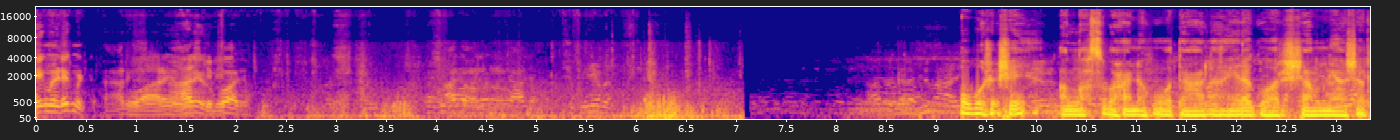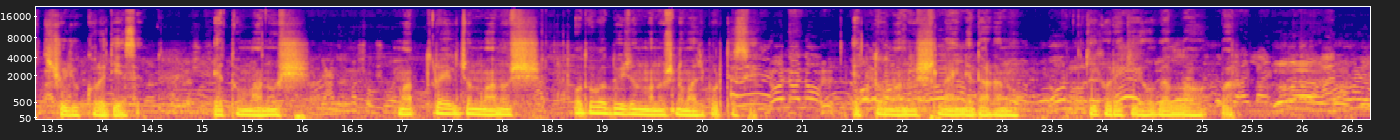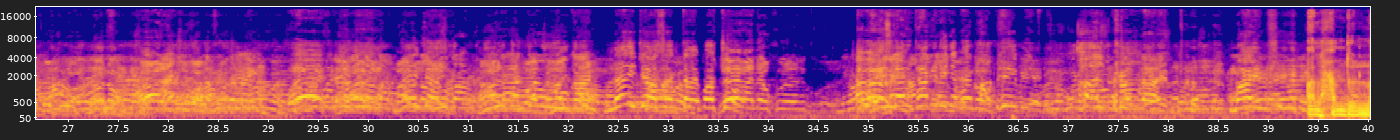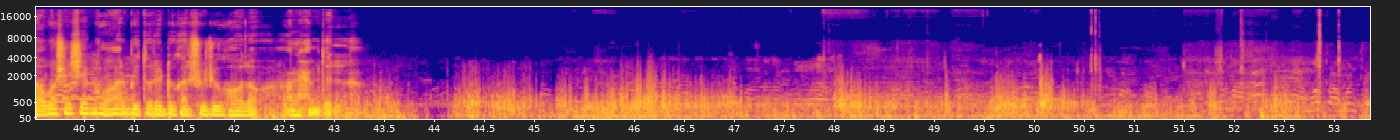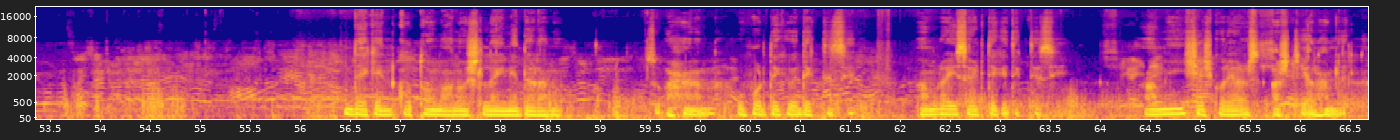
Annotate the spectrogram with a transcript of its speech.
एक मिनट एक मिनट वो आ रहे हैं आ रहे हैं, रुको, आ जाओ অবশেষে আল্লাহ সুবাহানহু ওয়া তাআলা হেরা গুহার সামনে আসার সুযোগ করে দিয়েছেন এত মানুষ মাত্র একজন মানুষ অথবা দুইজন মানুষ নামাজ পড়তেছে এত মানুষ লাইনে দাঁড়ানো কি করে কি হবে আল্লাহ আকবার नहीं जा सकता है बच्चों আলহামদুলিল্লাহ, অবশেষে গুহার ভিতরে ঢোকার সুযোগ হলো। আলহামদুলিল্লাহ। দেখেন কত মানুষ লাইনে দাঁড়ানো। সুবাহ উপর থেকেও দেখতেছে। আমরা এই সাইড থেকে দেখতেছি। আমি শেষ করে আস- আসছি, আলহামদুলিল্লাহ।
